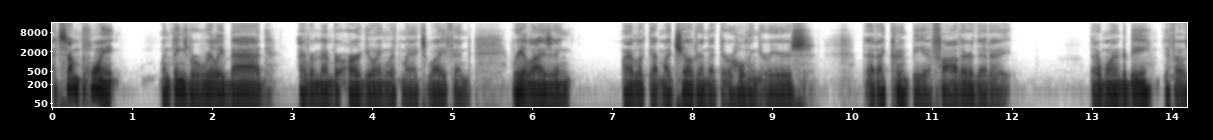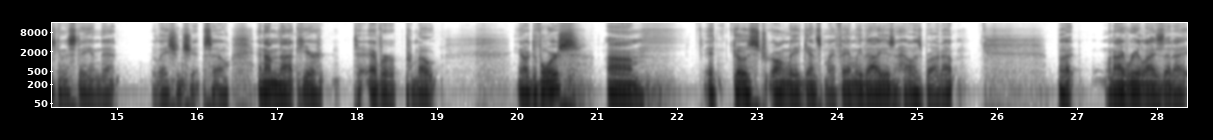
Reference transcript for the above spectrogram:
at some point, when things were really bad, I remember arguing with my ex-wife and realizing when I looked at my children that they were holding their ears, that I couldn't be a father that I that I wanted to be if I was going to stay in that relationship. So, and I'm not here to ever promote, you know, divorce. Um, it goes strongly against my family values and how I was brought up. But when I realized that I,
